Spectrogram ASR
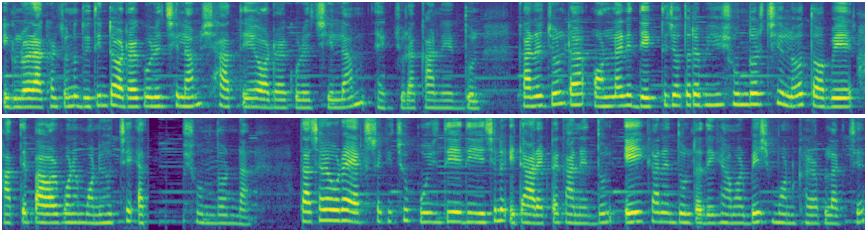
এগুলো রাখার জন্য দুই তিনটা অর্ডার করেছিলাম, সাথে অর্ডার করেছিলাম এক জোড়া কানের দোল। কানের জোলটা অনলাইনে দেখতে যতটা বেশি সুন্দর ছিল, তবে হাতে পাওয়ার পরে মনে হচ্ছে এত সুন্দর না। তাছাড়া ওরা এক্সট্রা কিছু পুষ দিয়ে দিয়েছিল, এটা আরেকটা কানের দুল। এই কানের দুলটা দেখে আমার বেশ মন খারাপ লাগছে।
